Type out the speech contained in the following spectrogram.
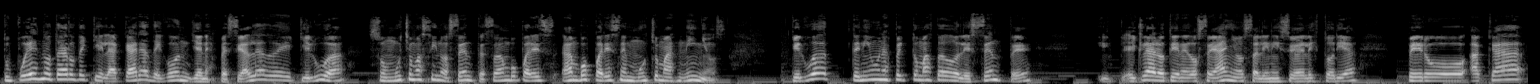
tú puedes notar de que la cara de Gon y en especial la de Killua son mucho más inocentes, ambos, parecen mucho más niños. Killua tenía un aspecto más de adolescente, y, claro, tiene 12 años al inicio de la historia, pero acá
